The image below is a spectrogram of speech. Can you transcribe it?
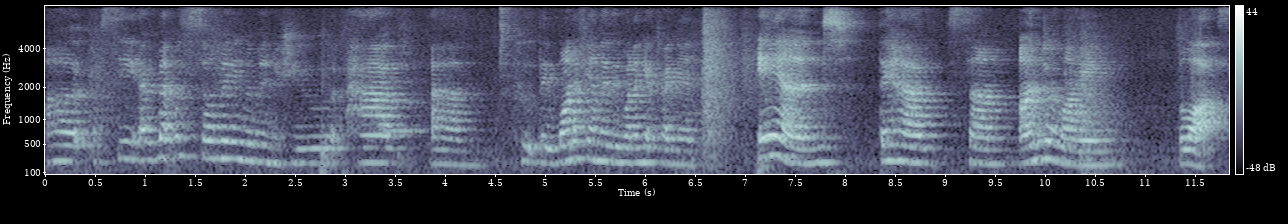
uh, see, I've met with so many women who have, um, who they want a family, they want to get pregnant, and they have some underlying blocks.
